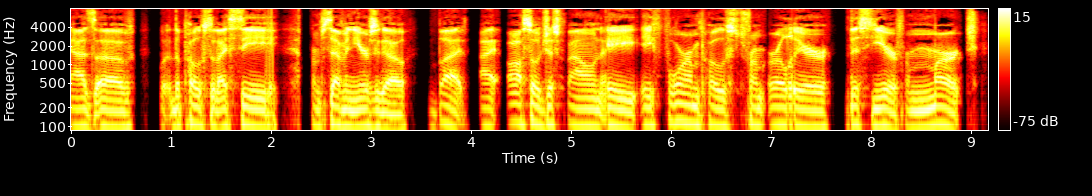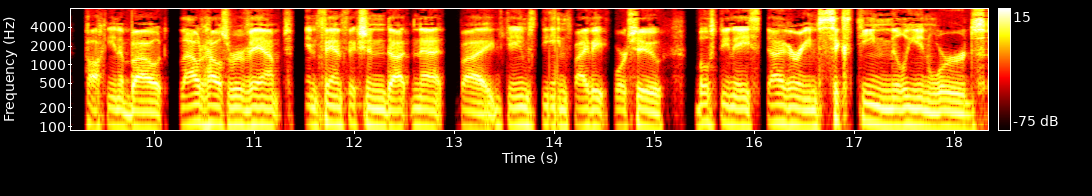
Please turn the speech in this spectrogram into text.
as of the post that I see from 7 years ago but I also just found a, a forum post from earlier this year from March talking about Loud House Revamped in fanfiction.net by James Dean 5842, boasting a staggering 16 million words.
